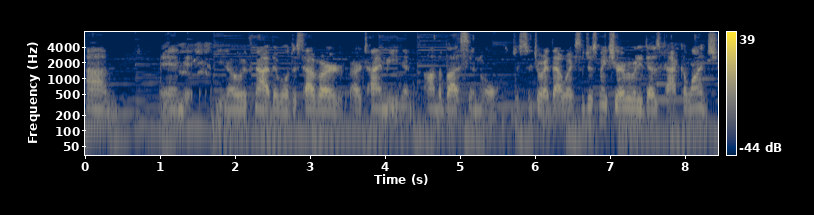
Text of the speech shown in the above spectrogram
Um, and you know if not then we'll just have our, our time eating on the bus and we'll just enjoy it that way so just make sure everybody does pack a lunch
